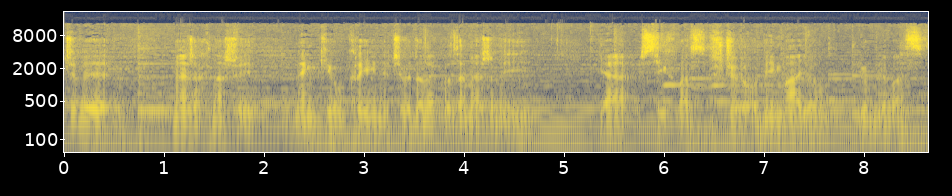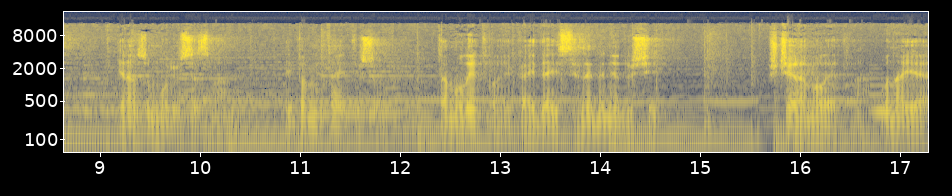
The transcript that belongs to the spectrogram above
чи ви в межах нашої неньки України, чи ви далеко за межами її, я всіх вас щиро обіймаю, люблю вас і разом молюся з вами. І пам'ятайте, що та молитва, яка йде із глибини душі, щира молитва, вона є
